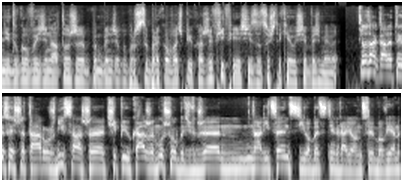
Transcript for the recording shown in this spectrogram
niedługo wyjdzie na to, że będzie po prostu brakować piłkarzy FIFA, jeśli za coś takiego się weźmiemy. No tak, ale to jest jeszcze ta różnica, że ci piłkarze muszą być w grze na licencji obecnie grający, bowiem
